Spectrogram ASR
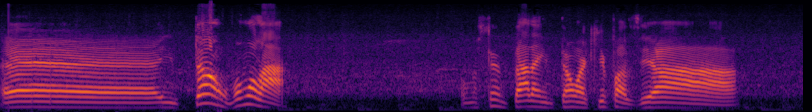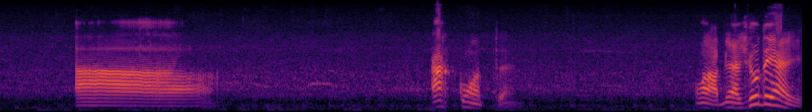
é... então, vamos lá. Vamos tentar então aqui fazer a... A... A conta. Vamos lá, me ajudem aí.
